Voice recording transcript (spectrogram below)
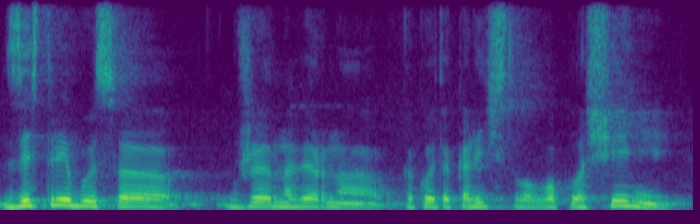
Здесь требуется уже, наверное, какое-то количество воплощений,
